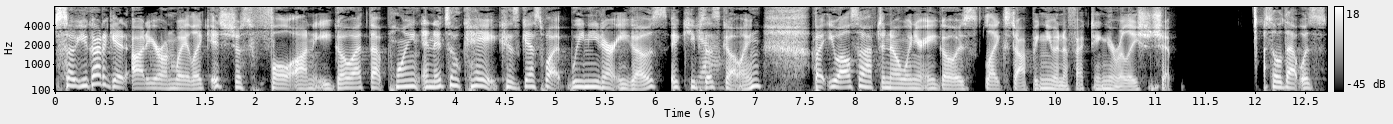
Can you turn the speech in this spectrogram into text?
So you got to get out of your own way. Like it's just full on ego at that point, And it's okay. Cause guess what? We need our egos. It keeps Yeah. us going. But you also have to know when your ego is like stopping you and affecting your relationship. So that was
